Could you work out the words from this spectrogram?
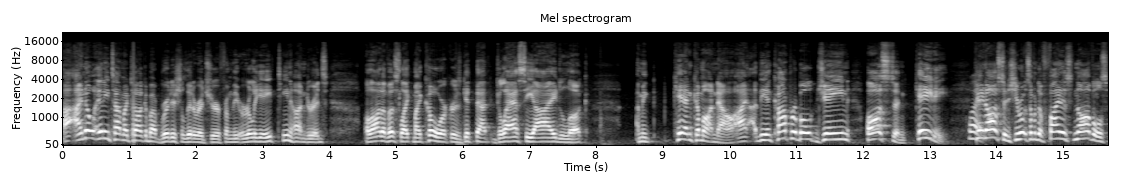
I I know anytime I talk about British literature from the early 1800s, a lot of us, like my coworkers, get that glassy eyed look. I mean, Ken, come on now. I, the incomparable Jane Austen, Katie. What? Jane Austen, she wrote some of the finest novels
